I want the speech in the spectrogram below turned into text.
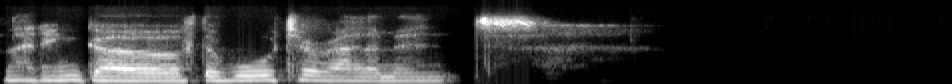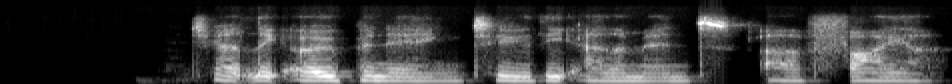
Letting go of the water element, gently opening to the element of fire.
